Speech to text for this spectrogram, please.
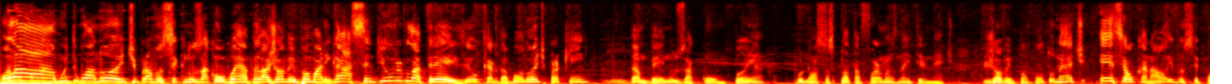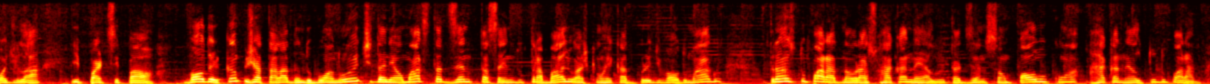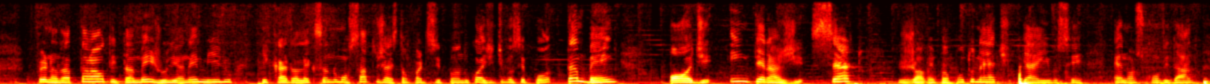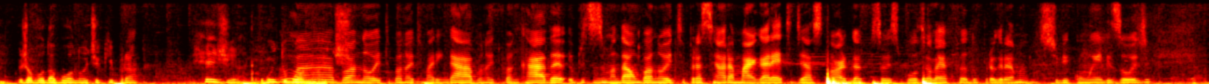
Olá, muito boa noite para você que nos acompanha pela Jovem Pan Maringá 101,3. Eu quero dar boa noite para quem também nos acompanha por nossas plataformas na internet. jovempan.net, esse é o canal e você pode ir lá e participar. Ó. Valder Camp já tá lá dando boa noite. Daniel Matos está dizendo que tá saindo do trabalho, acho que é um recado pro Edivaldo Magro. Trânsito parado na Horácio Racanelo. Ele tá dizendo São Paulo com Racanelo tudo parado. Fernanda Trauta e também Juliana Emílio, Ricardo Alexandre Mossato já estão participando com a gente. Você também pode interagir, certo? Jovempan.net e aí você é nosso convidado. Eu já vou dar boa noite aqui para Regiane. Muito Olá, boa noite. Boa noite, boa noite Maringá, boa noite bancada. Eu preciso mandar uma boa noite para a senhora Margarete de Astorga, seu esposo, ela é fã do programa. Estive com eles hoje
